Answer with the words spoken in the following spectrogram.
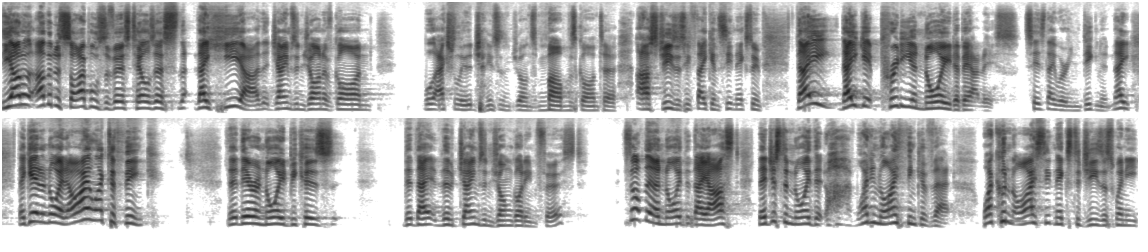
The other, other disciples, the verse tells us, that they hear that James and John have gone well, actually, that James and John's mum's gone to ask Jesus if they can sit next to him. They, they get pretty annoyed about this. It says they were indignant. They, they get annoyed. I like to think that they're annoyed because that they, the James and John got in first. It's not they're annoyed that they asked, they're just annoyed that, oh, why didn't I think of that? Why couldn't I sit next to Jesus when, he,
